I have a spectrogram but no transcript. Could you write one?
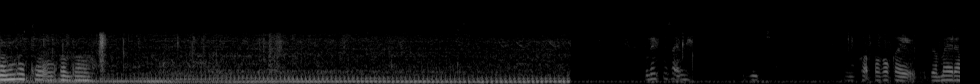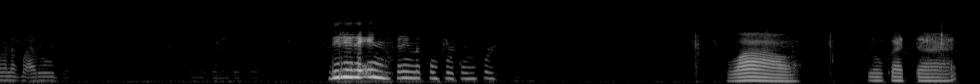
Ang ba to ka ba? Ulit ka sa. Video. Mukha pa ko kay gamay ra man nagmaarubo. Ano ka na do? Dirirain, kanina kumpul-kumpul. Wow. Look at that.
